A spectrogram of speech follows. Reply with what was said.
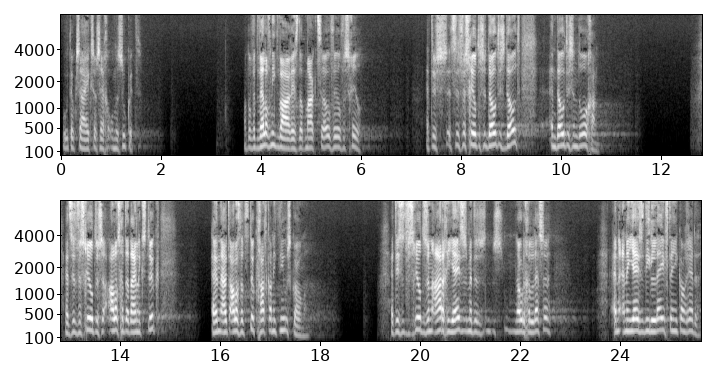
Hoe het ook zij, ik zou zeggen, onderzoek het. Want of het wel of niet waar is, dat maakt zoveel verschil. Het is, het verschil tussen dood is dood en dood is een doorgang. Het is het verschil tussen alles gaat uiteindelijk stuk en uit alles dat stuk gaat kan iets nieuws komen. Het is het verschil tussen een aardige Jezus met de nodige lessen en, en een Jezus die leeft en je kan redden.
